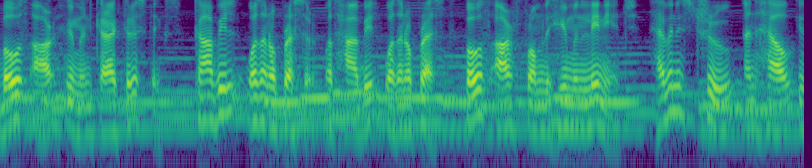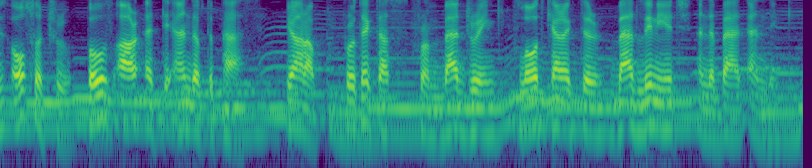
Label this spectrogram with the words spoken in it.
Both are human characteristics. Kabil was an oppressor, but Habil was an oppressed. Both are from the human lineage. Heaven is true and hell is also true. Both are at the end of the path. Ya Rab, protect us from bad drink, flawed character, bad lineage, and a bad ending.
